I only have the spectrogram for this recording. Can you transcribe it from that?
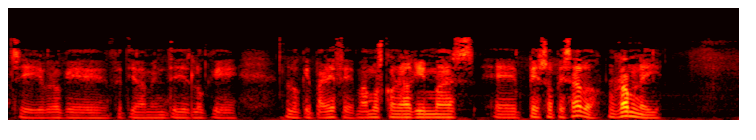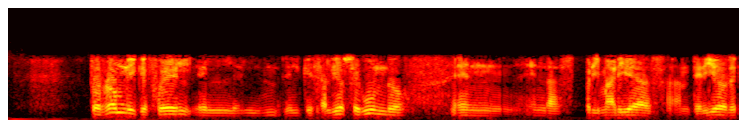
Sí, yo creo que efectivamente es lo que lo que parece. Vamos con alguien más eh, peso pesado, Romney. Pues Romney, que fue el, el, que salió segundo en, en las primarias anteriores,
